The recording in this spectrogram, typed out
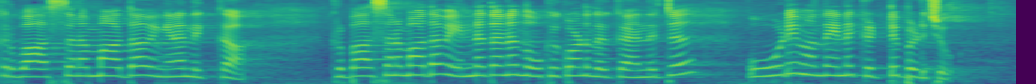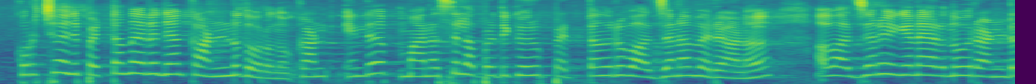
കൃപാസന മാതാവ് ഇങ്ങനെ നിൽക്കുക കൃപാസന മാതാവ് എന്നെ തന്നെ നോക്കിക്കൊണ്ട് നിൽക്കുക എന്നിട്ട് ഓടി വന്ന് എന്നെ കെട്ടിപ്പിടിച്ചു. കുറച്ച് കഴിഞ്ഞ് പെട്ടെന്ന് തന്നെ ഞാൻ കണ്ണു തുറന്നു. കൺ എന്റെ മനസ്സിൽ അപ്പോഴത്തേക്കൊരു പെട്ടെന്നൊരു വചനം വരാണ്. ആ വചനം ഇങ്ങനെയായിരുന്നു രണ്ട്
